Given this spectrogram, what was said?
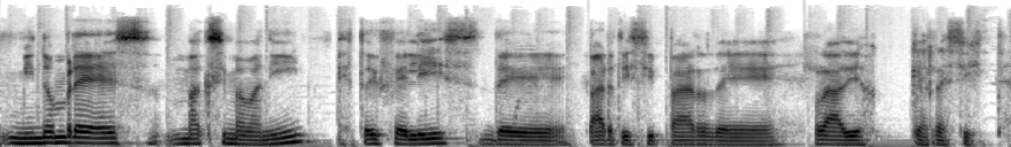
Mi nombre es Máxima Maní. Estoy feliz de participar de Radios que Resisten.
